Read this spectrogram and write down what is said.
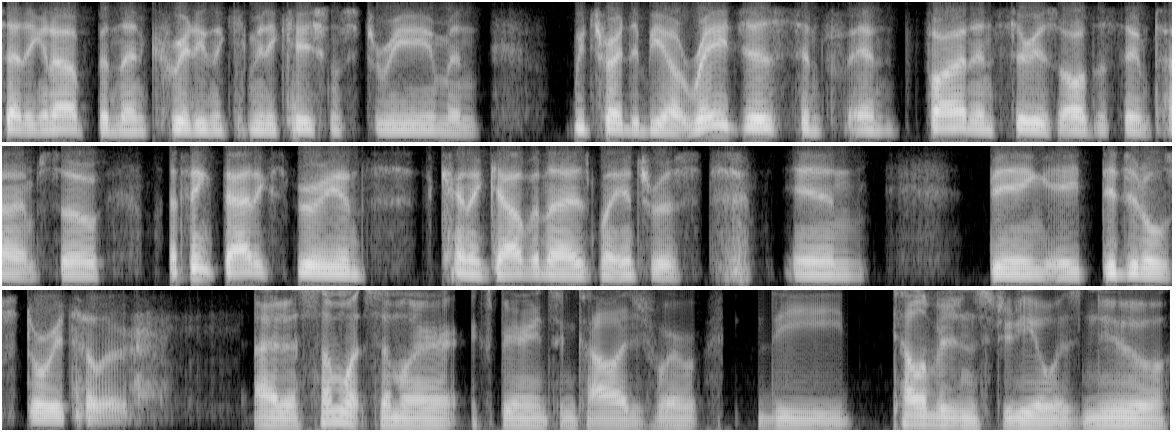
setting it up and then creating the communication stream. And we tried to be outrageous and and fun and serious all at the same time. So I think that experience kind of galvanized my interest in being a digital storyteller. I had a somewhat similar experience in college where the television studio was new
